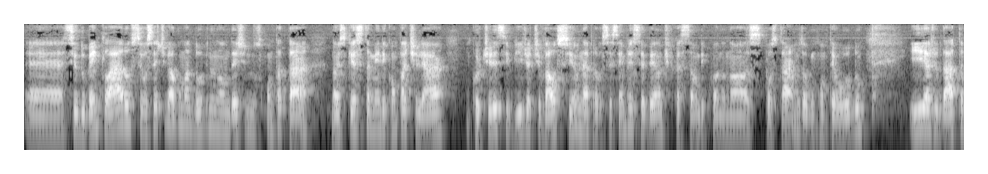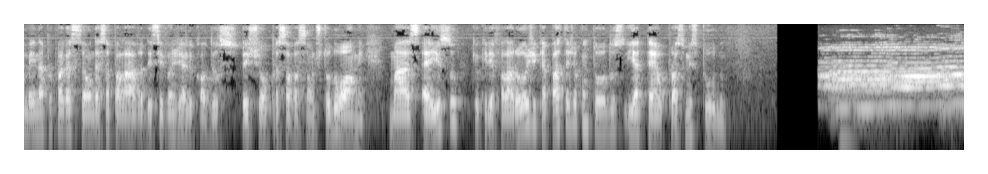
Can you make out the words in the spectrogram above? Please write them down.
é, sido bem claro. Se você tiver alguma dúvida, não deixe de nos contatar. Não esqueça também de compartilhar, curtir esse vídeo, ativar o sino, né, para você sempre receber a notificação de quando nós postarmos algum conteúdo e ajudar também na propagação dessa palavra, desse evangelho que Deus deixou para a salvação de todo homem. Mas é isso que eu queria falar hoje, que a paz esteja com todos e até o próximo estudo.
